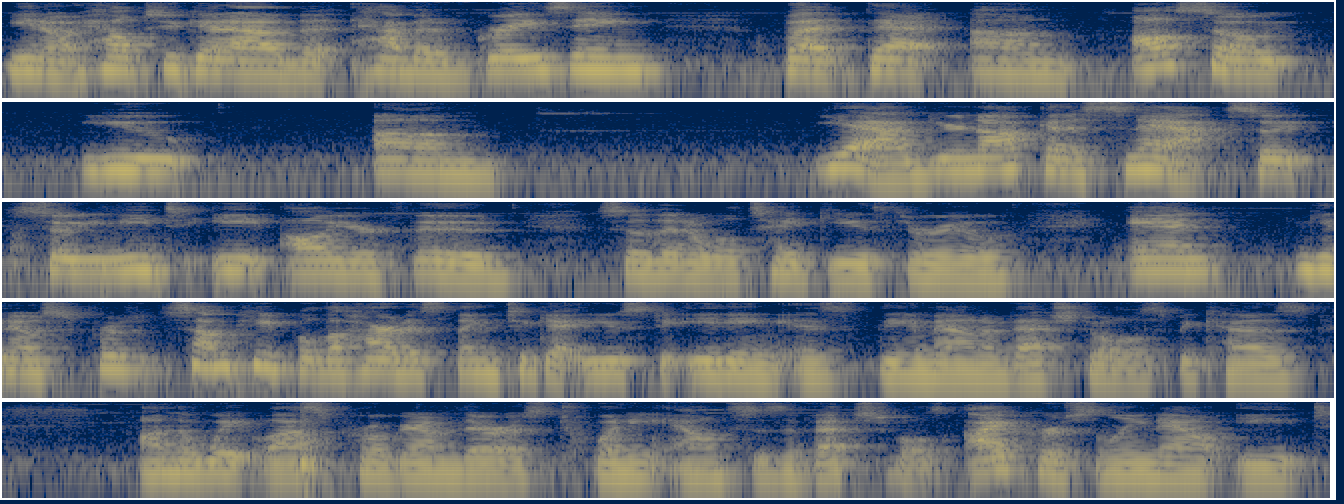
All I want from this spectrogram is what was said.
you know, it helps you get out of the habit of grazing, but that um, also you um yeah you're not going to snack. So so you need to eat all your food so that it will take you through. And you know for some people the hardest thing to get used to eating is the amount of vegetables because on the weight loss program there is 20 ounces of vegetables. I personally now eat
